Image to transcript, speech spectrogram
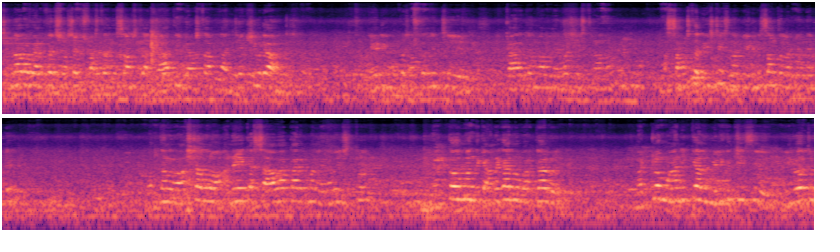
చిన్నారావు వెల్ఫేర్ సొసైటీ స్వస్థ సంస్థ జాతీయ వ్యవస్థాపక అధ్యక్షుడిగా నేటి ముప్పై సంవత్సరాల నుంచి కార్యక్రమాలు నిర్వహిస్తున్నాను ఆ సంస్థ రిజిస్ట్రేషన్ అప్పుడు ఎనిమిది సంవత్సరాలు అయిందండి పద్నాలుగు రాష్ట్రాల్లో అనేక సేవా కార్యక్రమాలు నిర్వహిస్తూ ఎంతోమందికి అనగారిన వర్గాలు మట్టిలో మాణిక్యాలు వెలికి తీసి ఈరోజు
